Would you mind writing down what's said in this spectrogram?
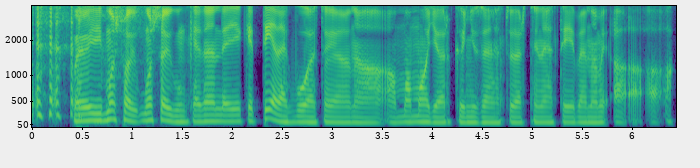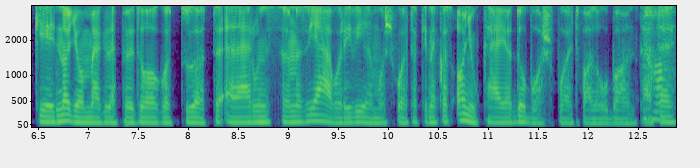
Vagy mosoly, mosolygunk ezen, de egyébként tényleg volt olyan a, a, a magyar könnyűzene történetében, ami, a, a, aki egy nagyon meglepő dolgot tudott elárulni, szerintem ez Jávori Vilmos volt, akinek az anyukája dobos volt valóban. Tehát egy,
